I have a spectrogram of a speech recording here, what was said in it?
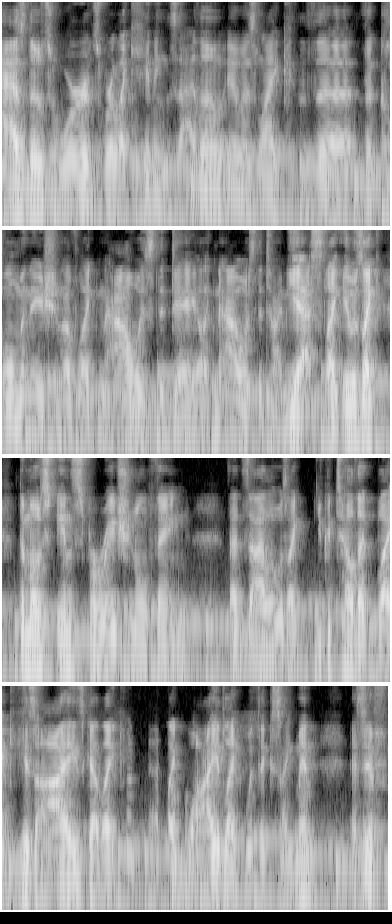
as those words were like hitting Xylo, it was like the the culmination of like now is the day, like now is the time. Yes, like it was like the most inspirational thing that Xylo was like. You could tell that like his eyes got like like wide, like with excitement, as if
